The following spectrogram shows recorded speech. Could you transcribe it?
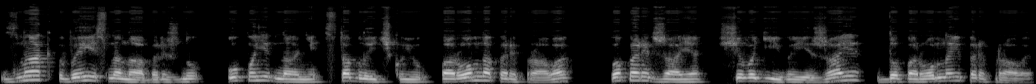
Знак виїзд на набережну у поєднанні з табличкою паромна переправа попереджає, що водій виїжджає до паромної переправи.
